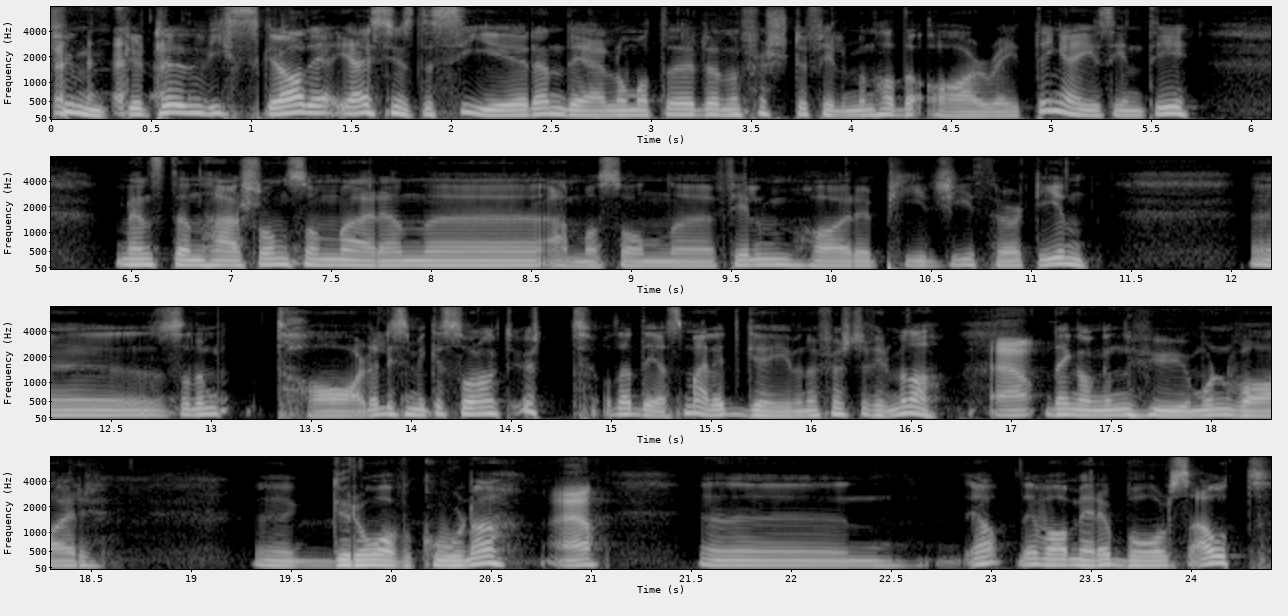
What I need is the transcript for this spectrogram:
funker til en viss grad. Jeg, jeg syns det sier en del om at den denne første filmen hadde R-rating i sin tid. Mens den her, sånn, som er en uh, Amazon-film, har PG-13. Uh, så de tar det liksom ikke så langt ut. Og det er det som er litt gøy med den første filmen. da. Ja, Den gangen humoren var uh, grovkorna. ja. Eh, ja, det var mer balls out.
